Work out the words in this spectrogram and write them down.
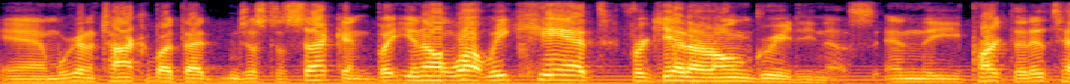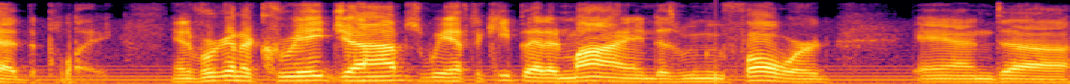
and we're going to talk about that in just a second. But you know what? We can't forget our own greediness and the part that it's had to play. And if we're going to create jobs, we have to keep that in mind as we move forward, and uh,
